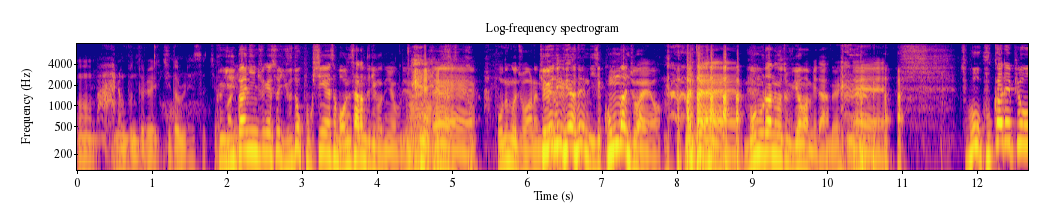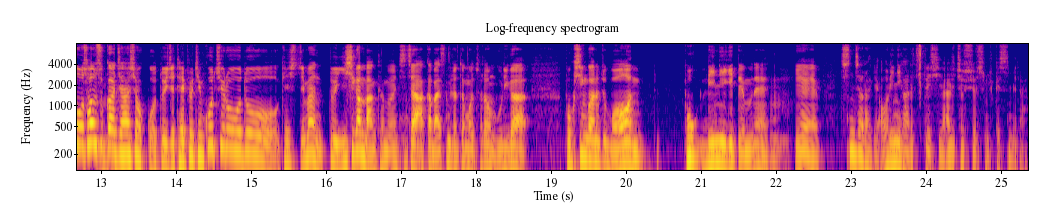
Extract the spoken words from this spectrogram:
어, 많은 분들을 지도를 했었죠. 그 일반인 중에서 유독 복싱에서 먼 사람들이거든요, 우리는. 네. 보는 건 좋아하는데 조현일 위원은 이제 공만 좋아해요. 네. 몸으로 하는 건 좀 위험합니다. 네. 네. 뭐 국가대표 선수까지 하셨고 또 이제 대표팀 코치로도 계시지만 또 이 시간만큼은 진짜 아까 말씀드렸던 것처럼 우리가 복싱과는 좀 먼 복린이기 때문에 음. 예 친절하게 어린이 가르치듯이 가르쳐 주셨으면 좋겠습니다.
